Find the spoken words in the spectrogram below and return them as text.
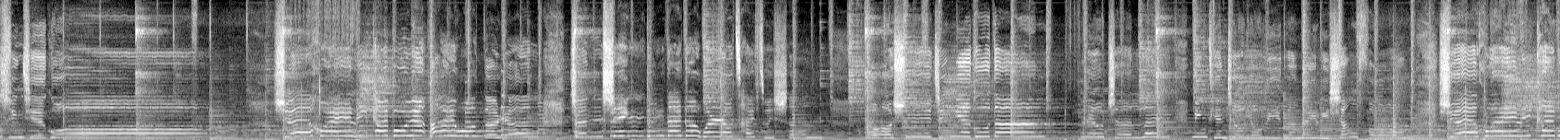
心结果？是许今夜孤单，流着泪，明天就有一段美丽相逢。学会离开不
